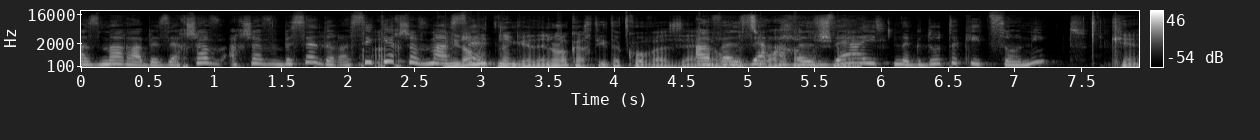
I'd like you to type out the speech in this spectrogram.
אז מה רע בזה עכשיו עכשיו בסדר עשיתי עכשיו מעשה. אני לא מתנגד, אני לא לקחתי את הכובע הזה אבל זה, אבל זה. ההתנגדות הקיצונית כן.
